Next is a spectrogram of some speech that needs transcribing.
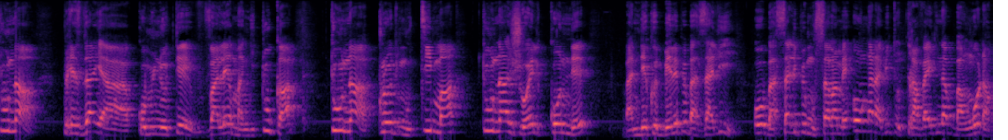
tuna président ya communauté valeur mangituka tuna claude mutima tuna joel konde bandeko ebele mpe bazali oyo basali mpe mosala mai oyo ngai nabi totravayaki na bango na,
